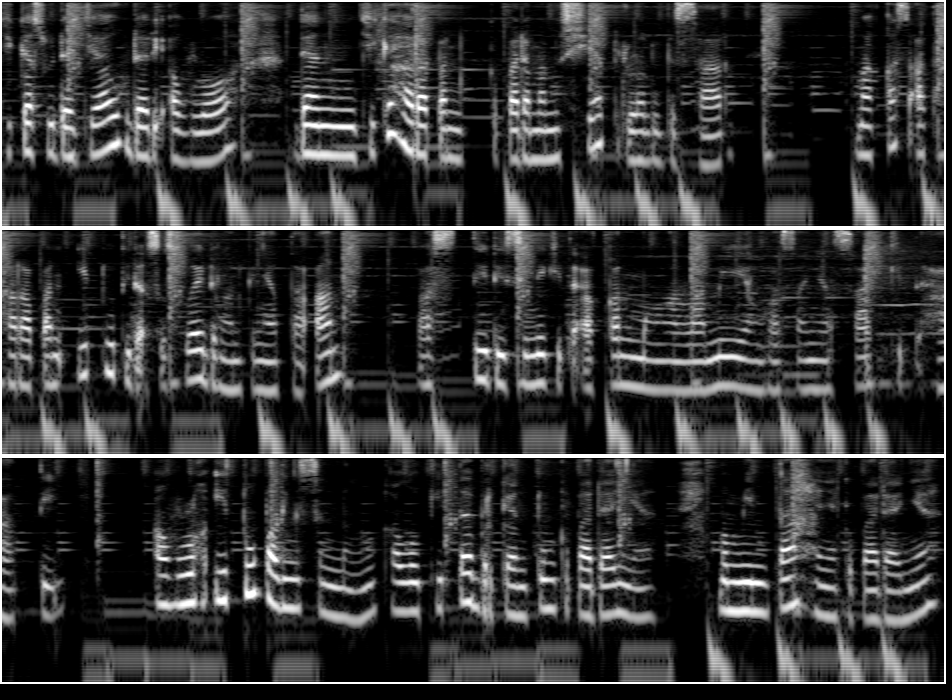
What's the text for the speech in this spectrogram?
Jika sudah jauh dari Allah, dan jika harapan kepada manusia terlalu besar, maka saat harapan itu tidak sesuai dengan kenyataan, pasti di sini kita akan mengalami yang rasanya sakit hati. Allah itu paling senang kalau kita bergantung kepadanya, meminta hanya kepadanya,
